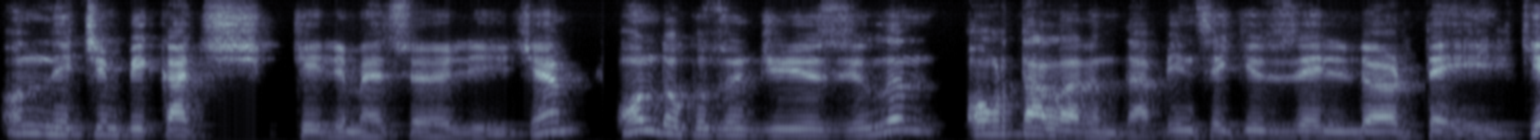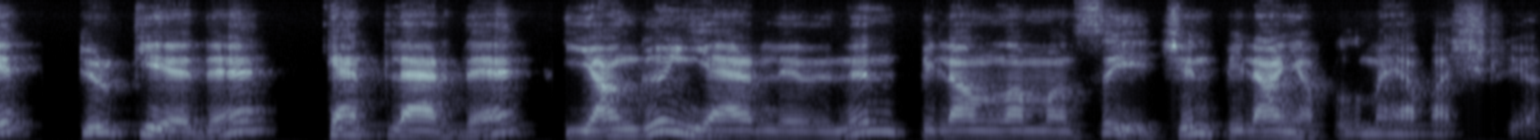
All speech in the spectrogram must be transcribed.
Onun için birkaç kelime söyleyeceğim. 19. yüzyılın ortalarında 1854'te ilki Türkiye'de kentlerde yangın yerlerinin planlanması için plan yapılmaya başlıyor.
